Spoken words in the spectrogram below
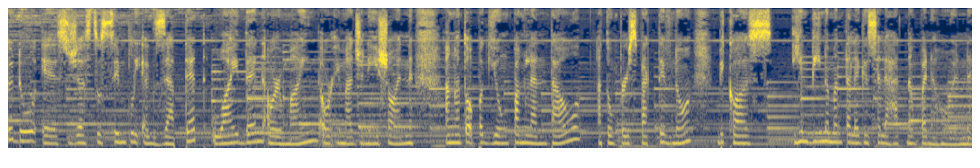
to do is just to simply accept it, widen our mind or imagination ang ato pag yung panglantaw atong perspective no because hindi naman talaga sa lahat ng panahon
